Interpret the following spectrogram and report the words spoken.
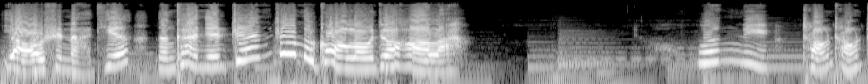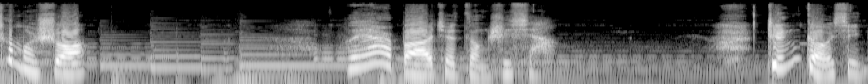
要是哪天能看见真正的恐龙就好了。温妮常常这么说。威尔伯却总是想：“真高兴，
